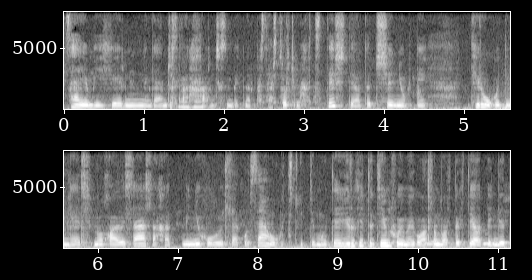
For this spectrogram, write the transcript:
сайн юм хийхээр ингээ амжилт гаргахаар нь ч гэсэн бид нар бас харьцуулж магтдээ шүү дээ одоо жишээ нь юу гэдэг тэр хүүхэд ингээл муухай уйлаа л хахад миний хүү уйлаагүй сайн хүүхэд ч гэдэг юм уу те. Ерөнхийдөө тиймэрхүү юм айгу олон болдог те. Одоо ингээд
